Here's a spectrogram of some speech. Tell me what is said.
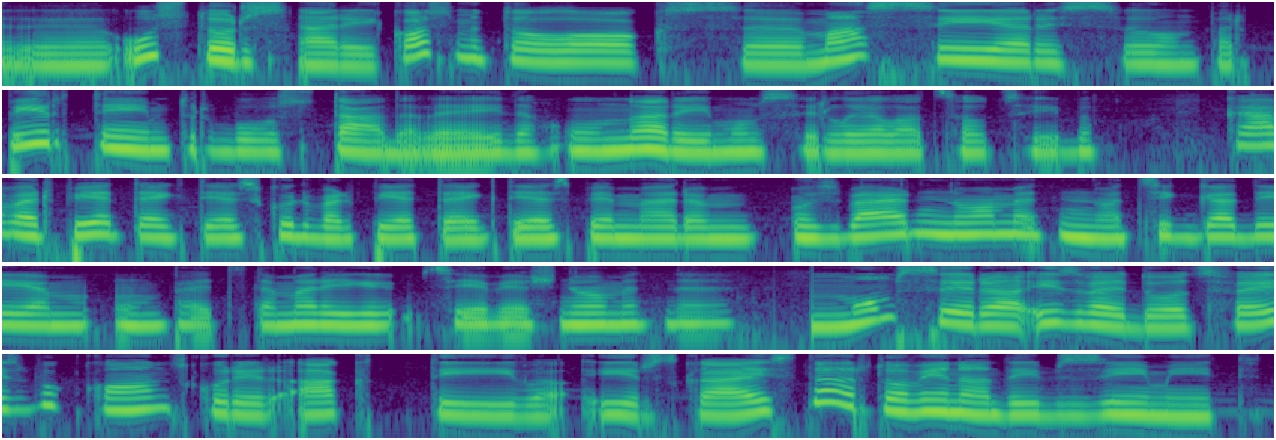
ir uzturs, arī kosmetologs, masieris un par pirtīm tur būs tāda veida. Un arī mums ir liela atsaucība. Kā var pieteikties, kur var pieteikties, piemēram, uz bērnu nometni, no cik gadiem, un pēc tam arī sieviešu nometnē? Mums ir izveidots Facebook konts, kur ir aktīva, ir skaista ar to vienādības zīmīti.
